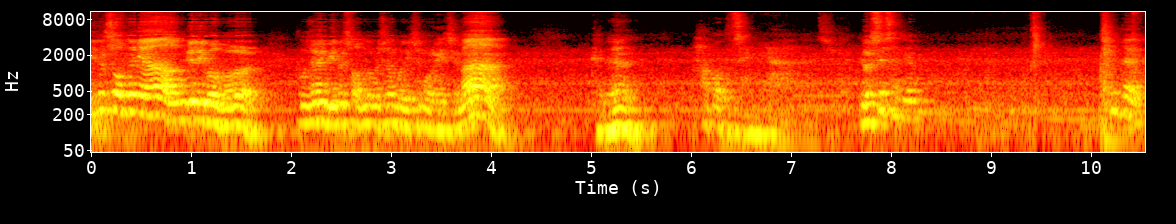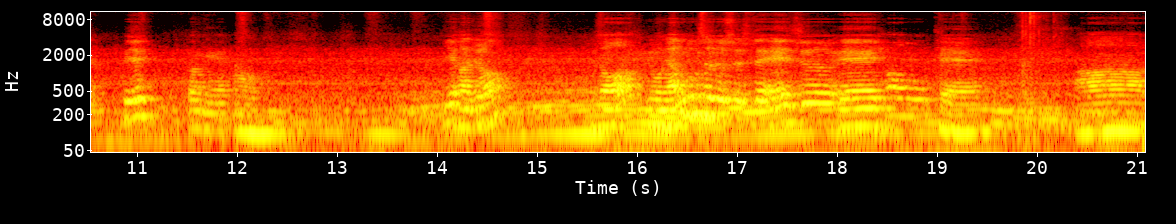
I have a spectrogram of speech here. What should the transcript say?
믿을 수 없느냐 unbelievable 도저히 믿을 수 없는 것처럼 보일지 모르겠지만 그는 하버드생이야 13살이야 근데 그지? 그러게요 어. 이해가죠? 그래서 요 양동사를 쓸 때 as의 형태. 아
